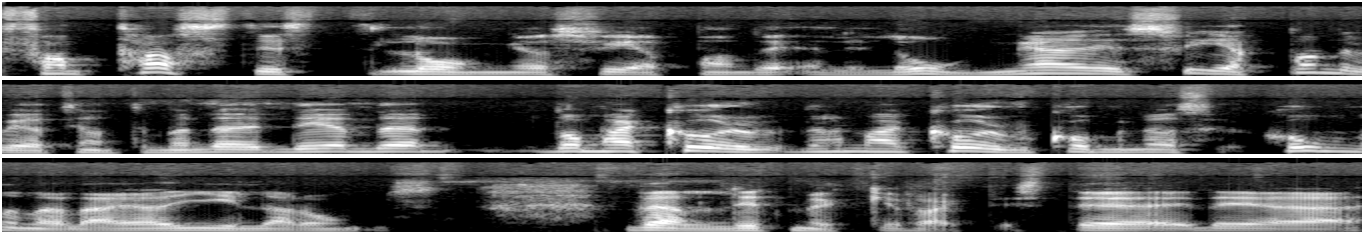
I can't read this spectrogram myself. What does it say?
fantastiskt långa svepande, eller långa svepande vet jag inte, men det, det, det, de, här kurv, de här kurvkombinationerna där, jag gillar dem väldigt mycket faktiskt. Det, det är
